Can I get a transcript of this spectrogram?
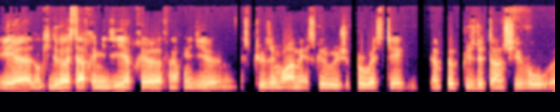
Et euh, donc il devait rester l'après-midi. Après, euh, fin d'après-midi, excusez-moi, mais est-ce que je peux rester un peu plus de temps chez vous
